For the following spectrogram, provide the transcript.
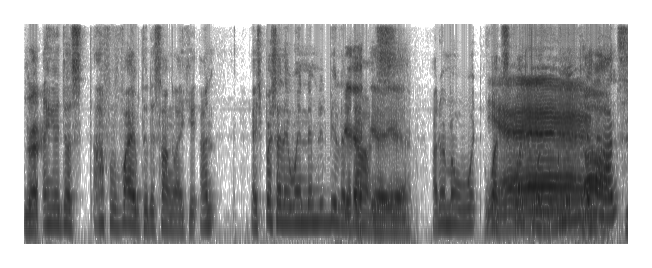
Right. and you just have a vibe to the song, like it, and especially when them did build a Yeah, dance. yeah, yeah. I don't remember what what squad it was, but when them did the dance,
